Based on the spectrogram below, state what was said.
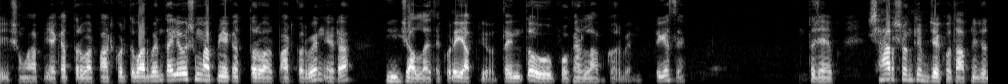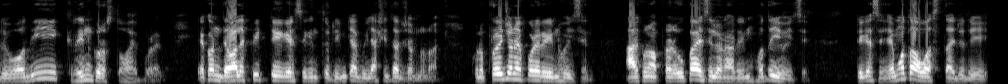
এই সময় আপনি একাত্তর বার পাঠ করতে পারবেন, তাইলে ওই সময় আপনি একাত্তর বার পাঠ করবেন, এটা ইনশাআল্লাহ এতে করেই আপনি অত্যন্ত উপকার লাভ করবেন, ঠিক আছে? তো যাই হোক, সার সংক্ষেপ যে কথা, আপনি যদি অধিক ঋণগ্রস্ত হয়ে পড়েন, এখন দেওয়ালে পিঠ টেকে গেছে কিন্তু ঋণটা বিলাসিতার জন্য নয়। কোনো প্রয়োজনে পড়ে ঋণ হয়েছেন আর কোনো আপনার উপায় ছিল না ঋণ হতেই হয়েছে ঠিক আছে? এমতো অবস্থায় যদি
